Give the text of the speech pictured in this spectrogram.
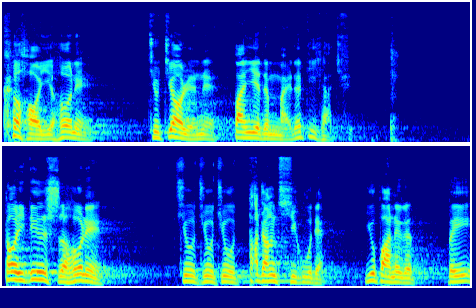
刻好以后呢，就叫人呢半夜的埋到地下去，到一定的时候呢，就就就大张旗鼓的又把那个碑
